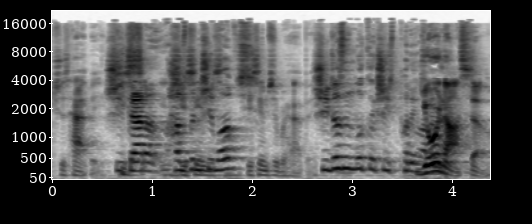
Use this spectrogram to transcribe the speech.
She's happy. She's got a husband she seems- loves? She seems super happy. She doesn't look like she's putting. You're not though.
